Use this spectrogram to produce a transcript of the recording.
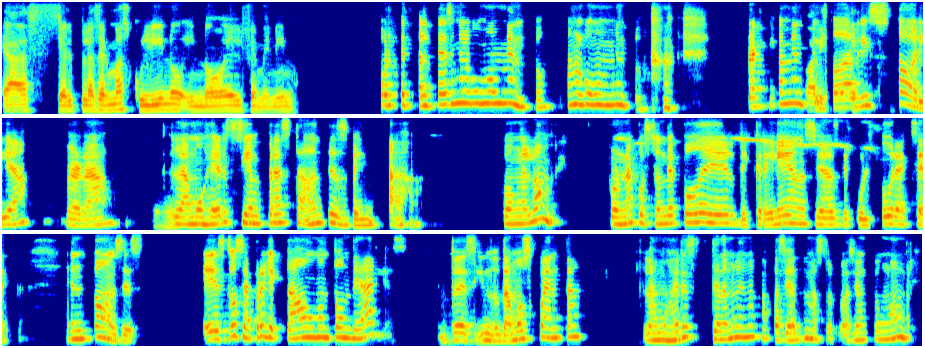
hacia el placer masculino y no el femenino. Porque tal vez en algún momento, en algún momento, prácticamente toda la historia, ¿verdad? La mujer siempre ha estado en desventaja con el hombre, por una cuestión de poder, de creencias, de cultura, etc. Entonces, esto se ha proyectado en un montón de áreas. Entonces, si nos damos cuenta, las mujeres tenemos la misma capacidad de masturbación que un hombre,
